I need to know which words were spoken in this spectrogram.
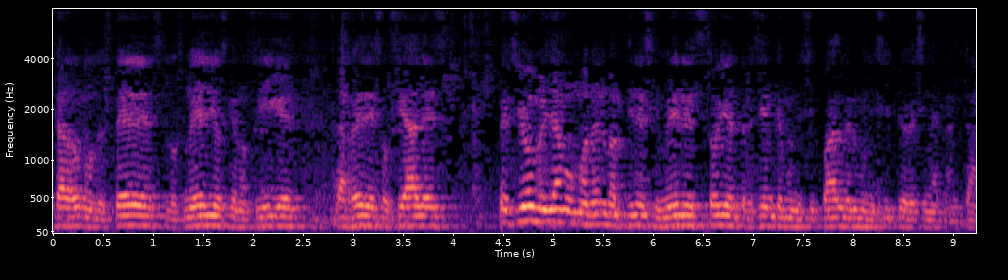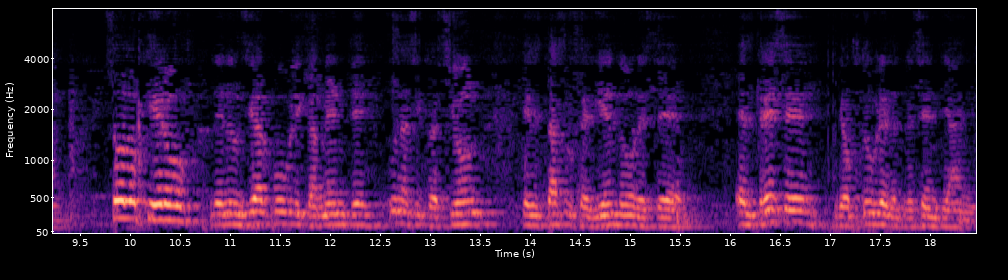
cada uno de ustedes, los medios que nos siguen, las redes sociales. Pues yo me llamo Manuel Martínez Jiménez, soy el presidente municipal del municipio de Sinacantán. Solo quiero denunciar públicamente una situación que está sucediendo desde el 13 de octubre del presente año,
